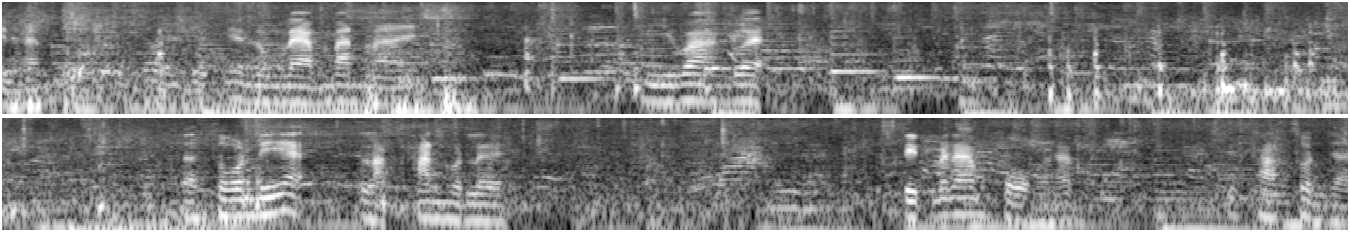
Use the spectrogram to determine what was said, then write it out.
นี้นะครับนี่โรงแรมบ้านไม้ มีว่างด้วย แต่โซนนี้หลักพันหมดเลย ติดแม่น้ำโขงนะครับที่พักส่วนใหญ่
